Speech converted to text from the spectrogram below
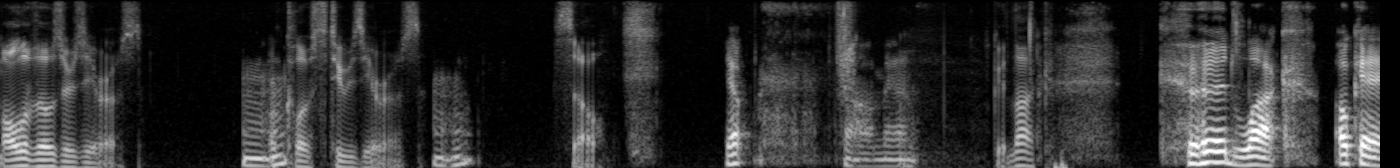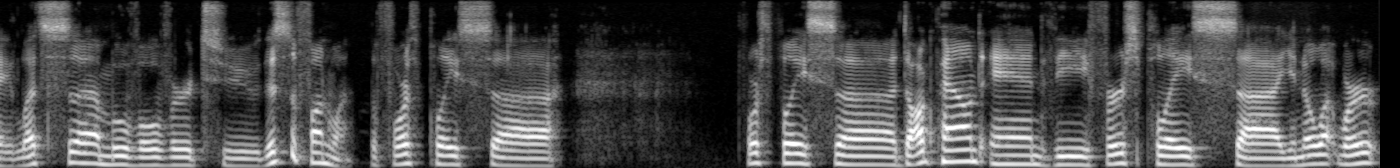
All of those are zeros or Mhm, close to zeros. mhm. So Yep. Oh man. good luck. Good luck. Okay, let's uh, move over to this is a fun one. The fourth place, uh, fourth place uh, dog pound, and the first place. Uh, you know what? We're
